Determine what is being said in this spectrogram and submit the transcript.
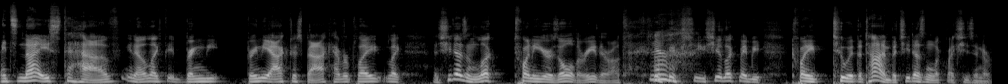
it's nice to have, you know, like they bring the bring the actress back, have her play like, and she doesn't look 20 years older either. I'll tell you. she she looked maybe 22 at the time, but she doesn't look like she's in her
